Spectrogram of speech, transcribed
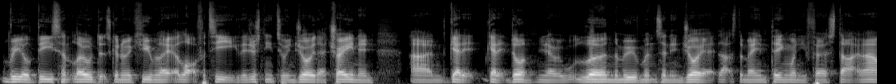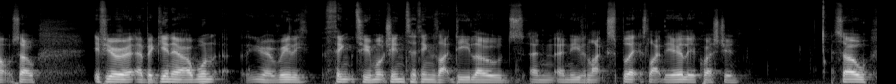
real decent load that's going to accumulate a lot of fatigue. They just need to enjoy their training and get it get it done. You know, learn the movements and enjoy it. That's the main thing when you're first starting out. So if you're a beginner, I wouldn't you know really think too much into things like deloads and and even like splits, like the earlier question. So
